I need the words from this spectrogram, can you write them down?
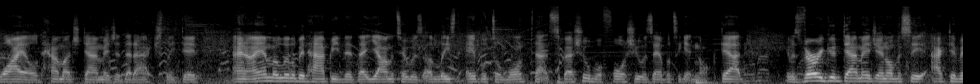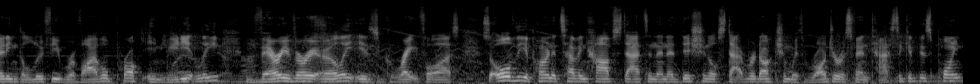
wild how much damage that, actually did. And I am a little bit happy that, that Yamato was at least able to launch that special before she was able to get knocked out. It was very good damage, and obviously activating the Luffy revival proc immediately, very, very early, is great for us. So all of the opponents having half stats and then additional stat reduction with Roger is fantastic at this point.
